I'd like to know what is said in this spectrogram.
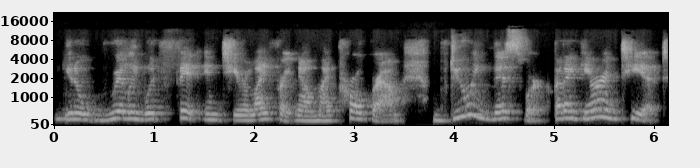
you know really would fit into your life right now my program? Doing this work but i guarantee it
